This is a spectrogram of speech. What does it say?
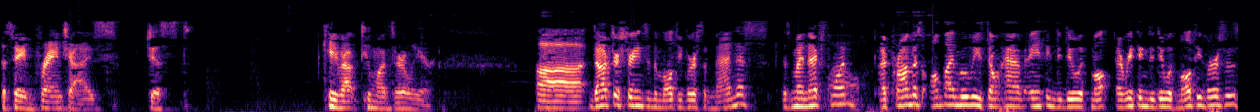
the same franchise, just came out two months earlier. Uh, Doctor Strange in the Multiverse of Madness is my next one. I promise all my movies don't have anything to do with mul- everything to do with multiverses.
